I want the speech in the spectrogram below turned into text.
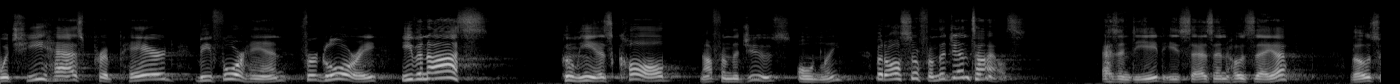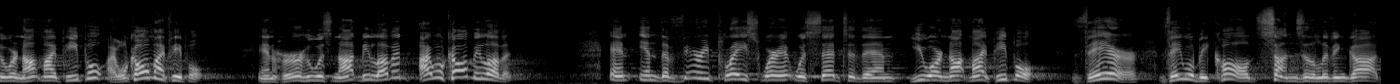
which he has prepared beforehand for glory, even us? whom he has called, not from the Jews only, but also from the Gentiles. As indeed he says in Hosea, Those who were not my people, I will call my people. And her who was not beloved, I will call beloved. And in the very place where it was said to them, You are not my people, there they will be called sons of the living God.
